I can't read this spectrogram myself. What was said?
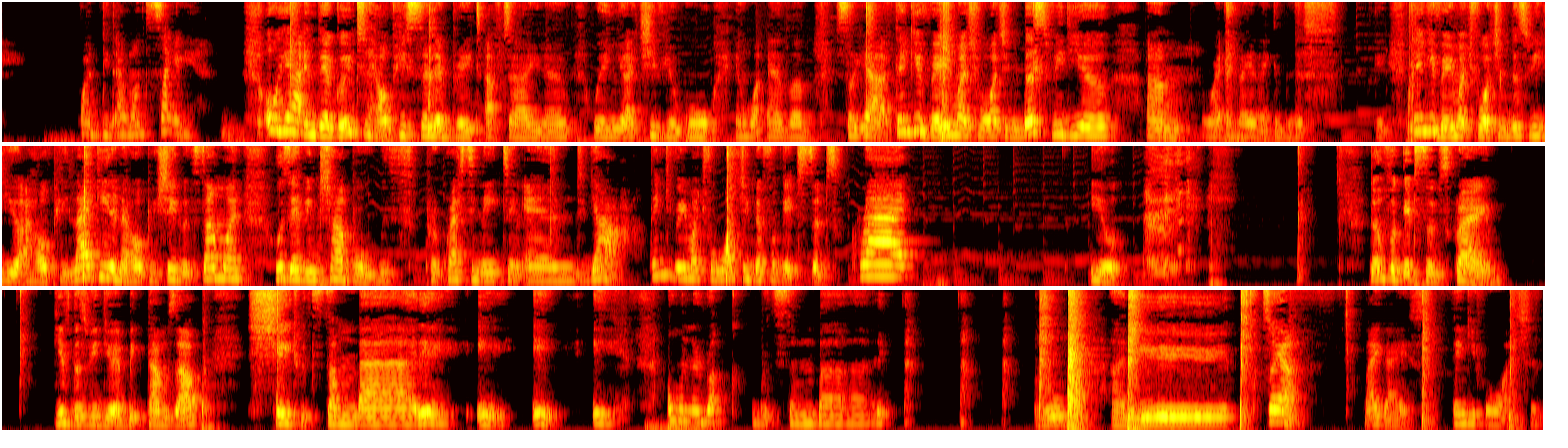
What did i want to say oh yeah and they're going to help you celebrate after you know when you achieve your goal and whatever. So yeah thank you very much for watching this video. Um why am i like this? Okay thank you very much for watching this video. I hope you like it and i hope you share it with someone who's having trouble with procrastinating. And yeah thank you very much for watching. Don't forget to subscribe. Ew. Don't forget to subscribe give this video a big thumbs up. Share it with somebody. Eh, eh, eh. i wanna rock with somebody. So yeah. Bye guys. Thank you for watching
